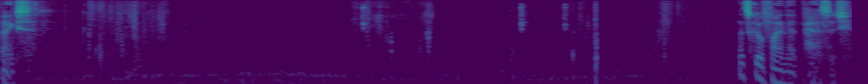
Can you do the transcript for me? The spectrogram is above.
Thanks. Let's go find that passage.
